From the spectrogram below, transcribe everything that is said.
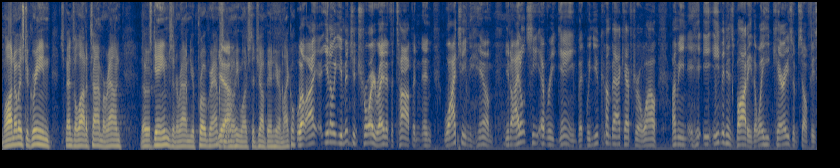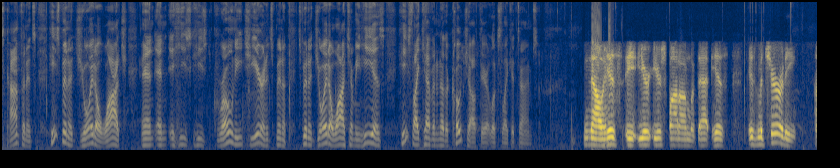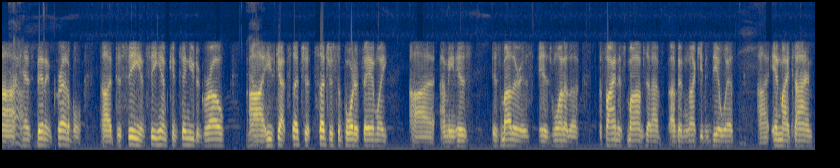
Well, I know Mr. Green spends a lot of time around those games and around your program, so I know he wants to jump in here, Michael. Well, I, you know, you mentioned Troy right at the top, and, and watching him, you know, I don't see every game, but when you come back after a while, I mean, he, he- even his body, the way he carries himself, his confidence, he's been a joy to watch, and and he's he's grown each year, and it's been a it's been a joy to watch. I mean, he is he's like having another coach out there. It looks like at times. No, his you're you're spot on with that. His his maturity uh, Yeah. has been incredible uh, to see and see him continue to grow. Uh, he's got such a such a supportive family. Uh, I mean, his his mother is is one of the the finest moms that I've I've been lucky to deal with uh, in my time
